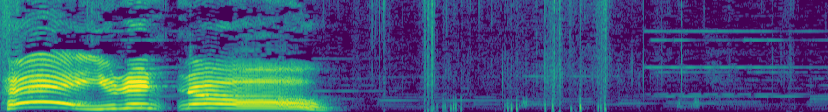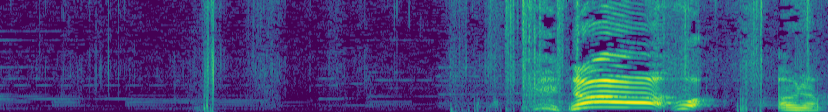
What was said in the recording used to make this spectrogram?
Hey, you didn't know! No! What? Oh no.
